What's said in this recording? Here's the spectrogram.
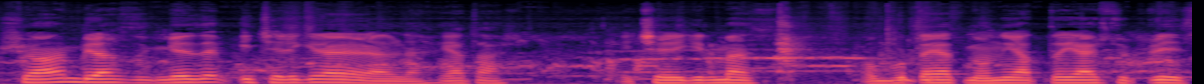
Şu an biraz gezip içeri girer herhalde. Yatar. İçeri girmez. O burada yatmıyor. Onun yattığı yer sürpriz.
